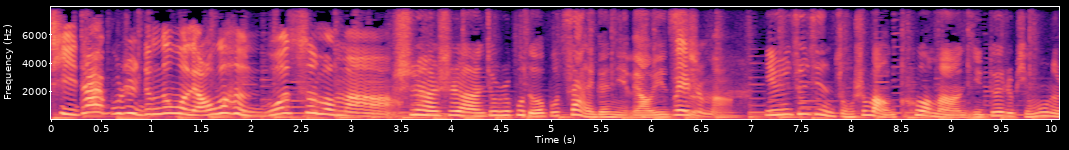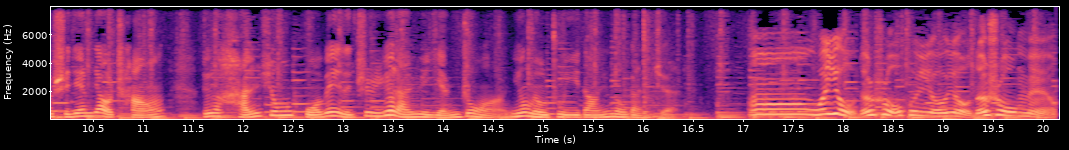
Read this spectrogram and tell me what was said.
体态不是已经跟我聊过很多次了吗？是啊，是啊，就是不得不再跟你聊一次。为什么？因为最近总是网课嘛，你对着屏幕的时间比较长，觉得含胸驼背的是越来越严重啊。你有没有注意到？你有没有感觉？嗯，我有的时候会有，有的时候没有。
